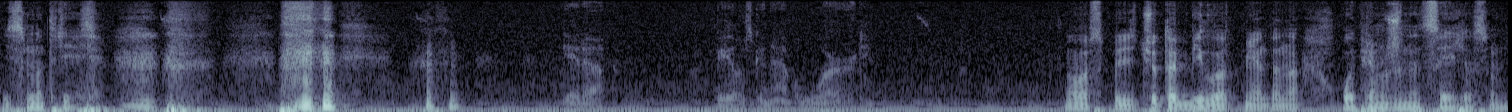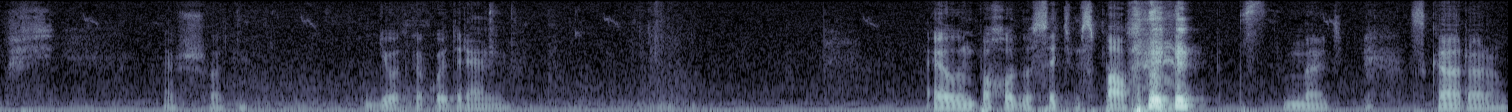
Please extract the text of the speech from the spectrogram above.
Не смотреть. Get up. Bill's gonna have a word. Господи, что-то било от меня она. Ой, прям уже нацелился. Ну, Я в шоке. Идиот какой-то реально. Элвин, походу, с этим спал. Ночь. С Каррером.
